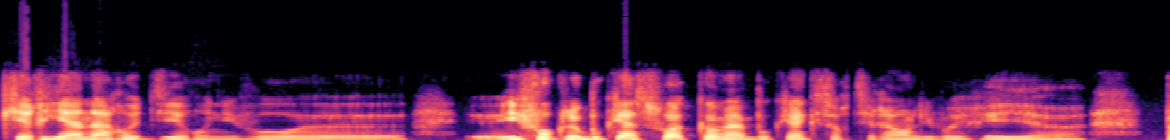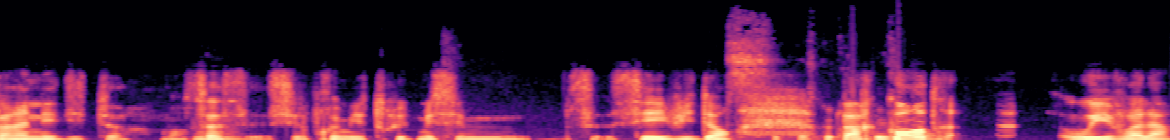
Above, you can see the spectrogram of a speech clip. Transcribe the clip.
qui ait rien à redire au niveau. il faut que le bouquin soit comme un bouquin qui sortirait en librairie euh, par un éditeur. Bon, ça, mhm. c'est le premier truc, mais c'est évident. Par contre, oui, voilà.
